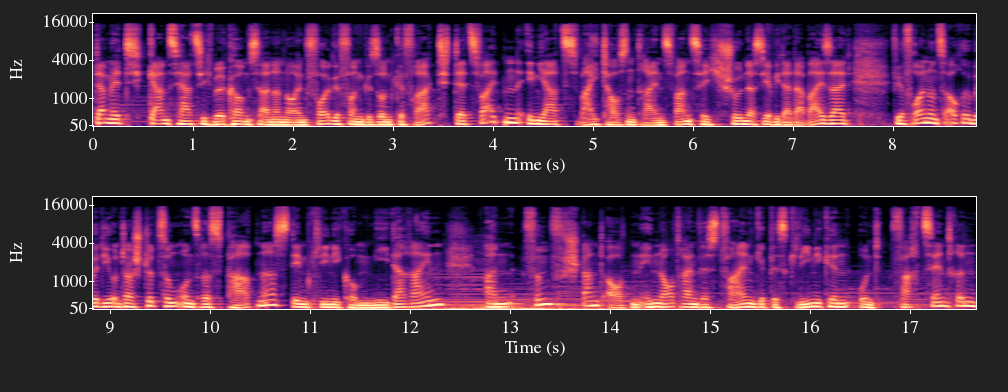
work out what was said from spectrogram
Damit ganz herzlich willkommen zu einer neuen Folge von Gesund gefragt, der zweiten im Jahr 2023. Schön, dass ihr wieder dabei seid. Wir freuen uns auch über die Unterstützung unseres Partners, dem Klinikum Niederrhein. An fünf Standorten in Nordrhein-Westfalen gibt es Kliniken und Fachzentren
